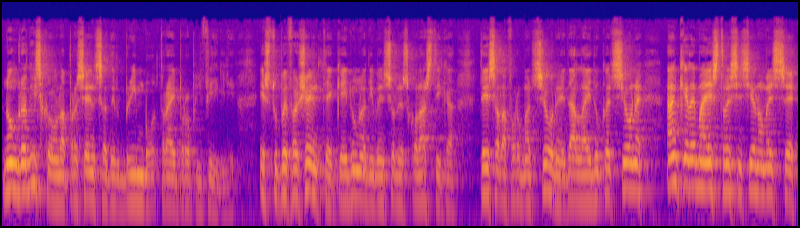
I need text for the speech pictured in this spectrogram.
non gradiscono la presenza del bimbo tra i propri figli. È stupefacente che in una dimensione scolastica tesa alla formazione ed alla educazione anche le maestre si siano messe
